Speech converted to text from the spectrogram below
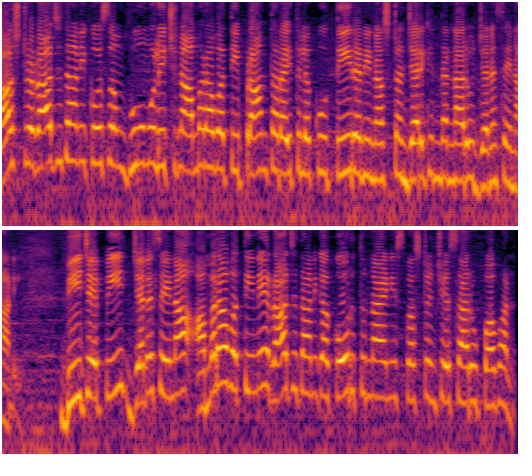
రాష్ట్ర రాజధాని కోసం భూములు ఇచ్చిన అమరావతి ప్రాంత రైతులకు తీరని నష్టం జరిగిందన్నారు జనసేనాని. బీజేపీ జనసేన అమరావతినే రాజధానిగా కోరుతున్నాయని స్పష్టం చేశారు పవన్.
